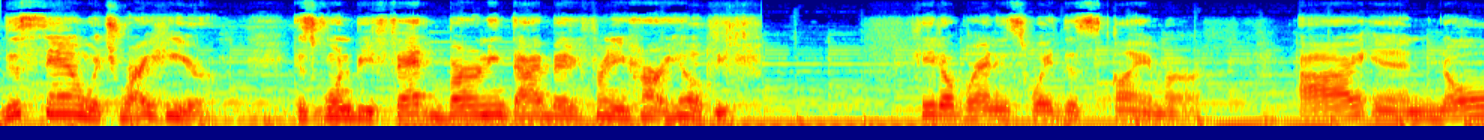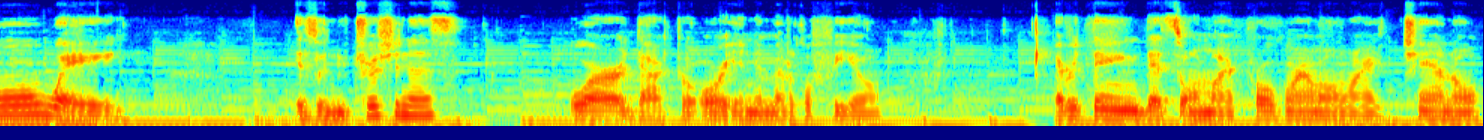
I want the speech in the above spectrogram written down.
This sandwich right here is going to be fat burning, diabetic friendly, heart healthy. Keto Granny's Way disclaimer I, in no way, is a nutritionist or a doctor or in the medical field. Everything that's on my program, on my channel,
